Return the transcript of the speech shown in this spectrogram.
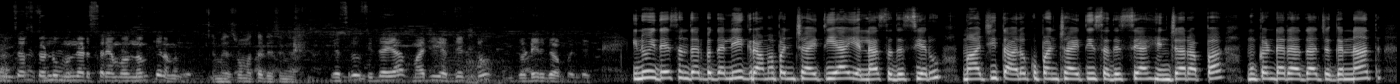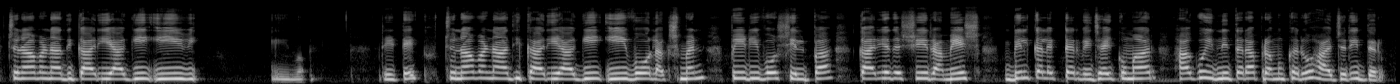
ಅನುಸರಿಸ್ಕೊಂಡು ಮುನ್ನಡೆಸ್ತಾರೆ ಎಂಬ ಒಂದು ನಂಬಿಕೆ ನಮಗೆ. ನಮ್ಮ ಹೆಸರು ಮತ್ತೆ ಹೆಸರು ಸಿದ್ದಯ್ಯ ಮಾಜಿ ಅಧ್ಯಕ್ಷರು ದೊಡ್ಡೇರಿ ಗ್ರಾಮ ಪಂಚಾಯತಿ. ಇನ್ನು ಇದೇ ಸಂದರ್ಭದಲ್ಲಿ ಗ್ರಾಮ ಪಂಚಾಯಿತಿಯ ಎಲ್ಲಾ ಸದಸ್ಯರು ಮಾಜಿ ತಾಲೂಕು ಪಂಚಾಯಿತಿ ಸದಸ್ಯ ಹೆಂಜಾರಪ್ಪ ಮುಖಂಡರಾದ ಜಗನ್ನಾಥ್ ಚುನಾವಣಾಧಿಕಾರಿಯಾಗಿ ಇ ರಿಟೇಕ್ ಚುನಾವಣಾಧಿಕಾರಿಯಾಗಿ ಇಒ ಲಕ್ಷ್ಮಣ್, ಪಿಡಿಒ ಶಿಲ್ಪಾ, ಕಾರ್ಯದರ್ಶಿ ರಮೇಶ್, ಬಿಲ್ ಕಲೆಕ್ಟರ್ ವಿಜಯ್ ಕುಮಾರ್ ಹಾಗೂ ಇನ್ನಿತರ ಪ್ರಮುಖರು ಹಾಜರಿದ್ದರು.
